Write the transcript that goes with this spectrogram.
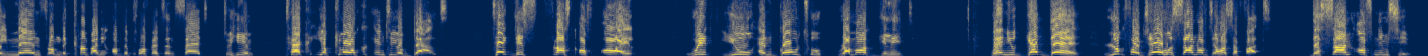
a man from the company of the prophets and said to him, Take your cloak into your belt, take this flask of oil with you and go to Ramoth Gilead. When you get there, look for Jehu, son of Jehoshaphat, the son of Nimshi.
